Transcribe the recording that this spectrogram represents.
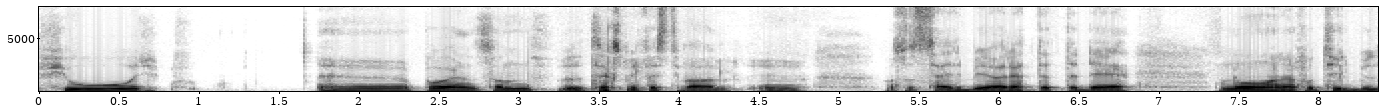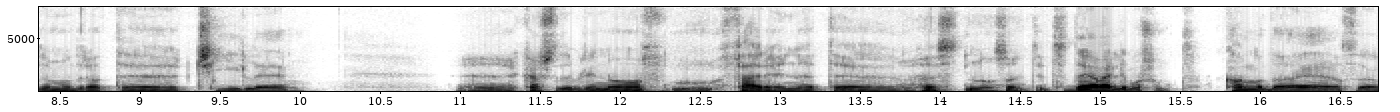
fjor eh, på en sånn trekkspillfestival. Eh, også Serbia rett etter det. Nå har jeg fått tilbud om å dra til Chile. Eh, kanskje det blir noe Færøyene til høsten og sånt. Så det er veldig morsomt. Canada er altså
